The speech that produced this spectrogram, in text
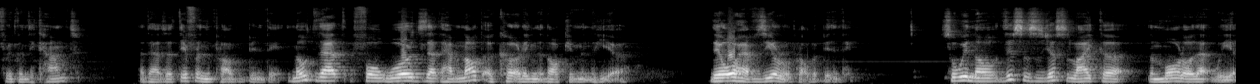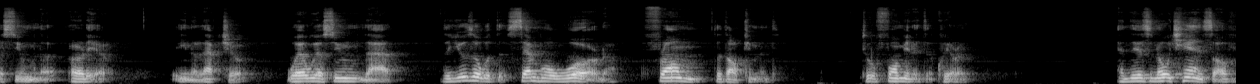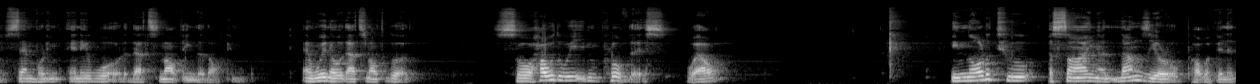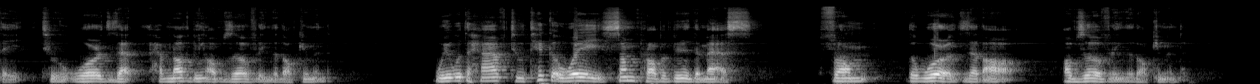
frequency count that has a different probability. Note that for words that have not occurred in the document here, they all have zero probability. So we know this is just like uh, the model that we assumed earlier in the lecture, where we assume that the user would sample word from the document to formulate the query. And there's no chance of sampling any word that's not in the document. And we know that's not good. So how do we improve this? Well, in order to assign a non-zero probability to words that have not been observed in the document, we would have to take away some probability mass from the words that are observed in the document.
